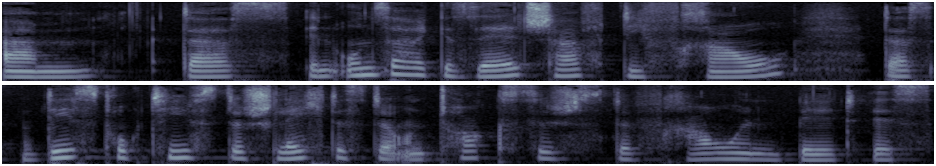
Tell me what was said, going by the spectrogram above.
Ähm, dass in unserer Gesellschaft die Frau das destruktivste, schlechteste und toxischste Frauenbild ist,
